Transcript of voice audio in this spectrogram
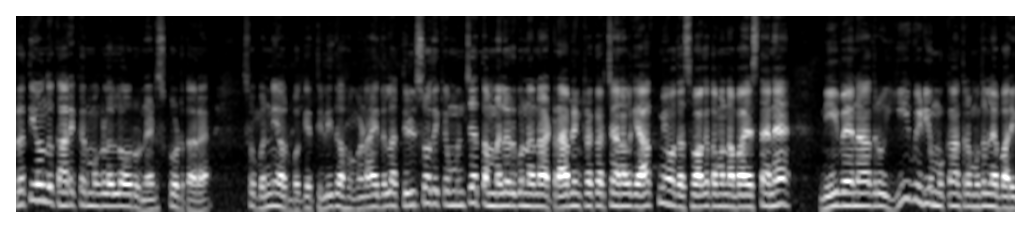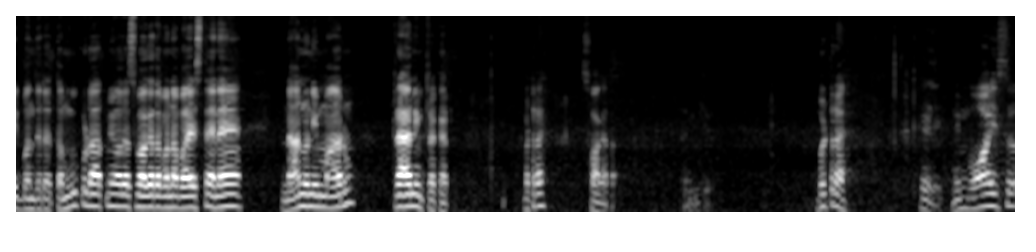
ಪ್ರತಿಯೊಂದು ಕಾರ್ಯಕ್ರಮಗಳಲ್ಲೂ ಅವರು ನಡೆಸ್ಕೊಡ್ತಾರೆ. ಸೊ ಬನ್ನಿ ಅವ್ರ ಬಗ್ಗೆ ತಿಳಿದ ಹೋಗೋಣ. ಇದೆಲ್ಲ ತಿಳಿಸೋದಕ್ಕೆ ಮುಂಚೆ ತಮ್ಮೆಲ್ಲರಿಗೂ ನನ್ನ ಟ್ರಾವೆಲಿಂಗ್ ಟ್ರಕರ್ ಚಾನಲ್ಗೆ ಆತ್ಮೀಯವಾದ ಸ್ವಾಗತವನ್ನು ಬಯಸ್ತೇನೆ. ನೀವೇನಾದರೂ ಈ ವಿಡಿಯೋ ಮುಖಾಂತರ ಮೊದಲನೇ ಬಾರಿಗೆ ಬಂದರೆ ತಮಗೂ ಕೂಡ ಆತ್ಮೀಯವಾದ ಸ್ವಾಗತವನ್ನು ಬಯಸ್ತೇನೆ. ನಾನು ನಿಮ್ಮ ಆರು ಟ್ರಾವೆಲಿಂಗ್ ಟ್ರಕರ್ ಬಟ್ರೆ ಸ್ವಾಗತ. ಥ್ಯಾಂಕ್ ಯು ಭಟ್ರೆ ಹೇಳಿ. ನಿಮ್ಮ ವಾಯ್ಸು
